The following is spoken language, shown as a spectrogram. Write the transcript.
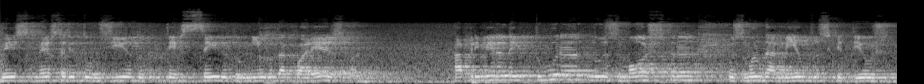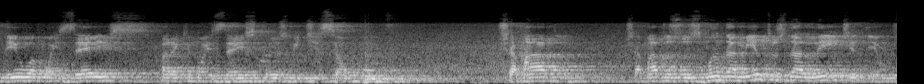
nesta liturgia do terceiro domingo da quaresma, a primeira leitura nos mostra os mandamentos que Deus deu a Moisés para que Moisés transmitisse ao povo. Chamado, chamados os mandamentos da lei de Deus,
